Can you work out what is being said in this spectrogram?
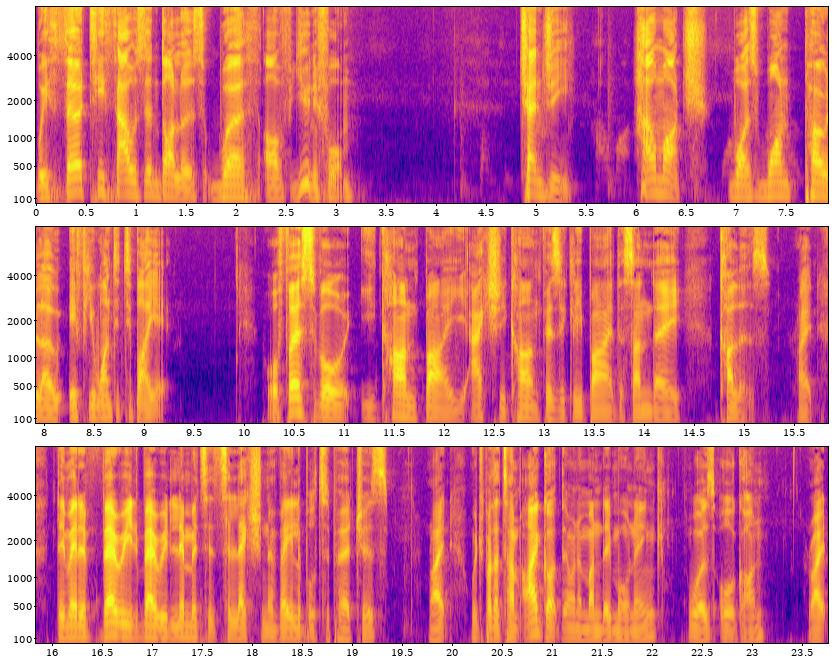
with thirty thousand dollars worth of uniform. Chenji, how much was one polo if you wanted to buy it? Well, first of all, you can't buy. You actually can't physically buy the Sunday colors, right? They made a very, very limited selection available to purchase, right? Which by the time I got there on a Monday morning was all gone, right?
